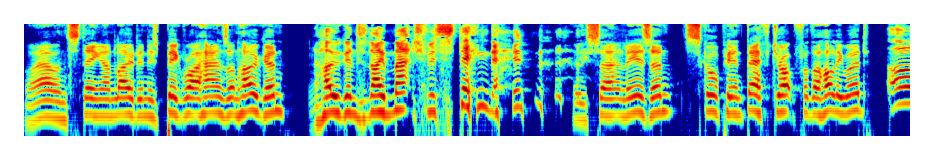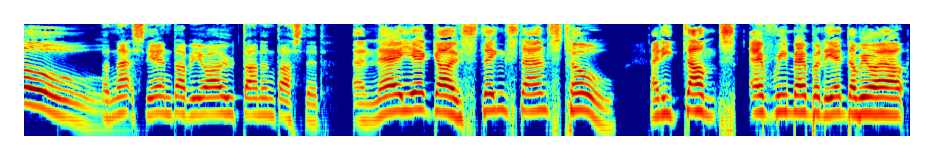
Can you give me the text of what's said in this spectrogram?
Wow, and Sting unloading his big right hands on Hogan. Hogan's no match for Sting then. He certainly isn't. Scorpion Death drop for the Hollywood. oh. And that's the NWO done and dusted. And there you go. Sting stands tall. And he dumps every member of the NWO out.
